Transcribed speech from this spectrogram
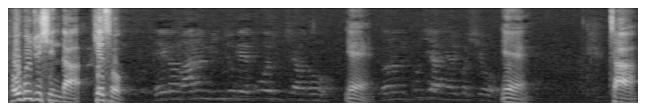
복을 주신다. 계속. 내가 많은 민족에 구워줄지라도 예, 예. 자,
